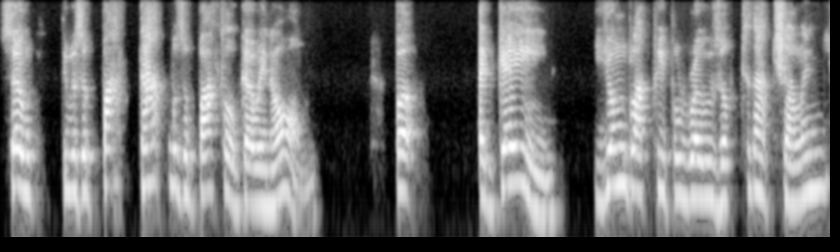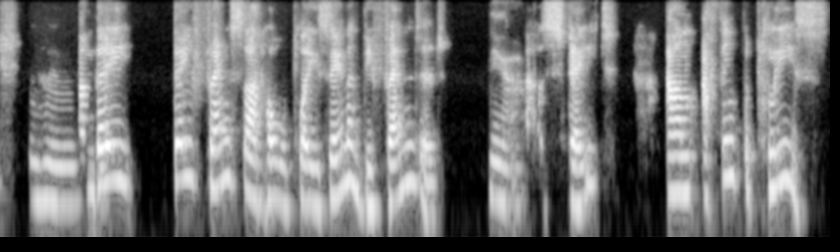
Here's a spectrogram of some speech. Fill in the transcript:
So there was a bat- that was a battle going on. But again, young black people rose up to that challenge mm-hmm. and they they fenced that whole place in and defended yeah. that estate. And I think the police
